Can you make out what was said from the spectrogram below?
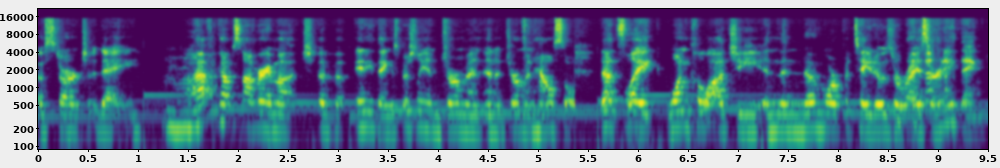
of starch a day. Mhm. Half a cup's not very much of anything, especially in German in a German household. That's like one kolache and then no more potatoes or rice or anything.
